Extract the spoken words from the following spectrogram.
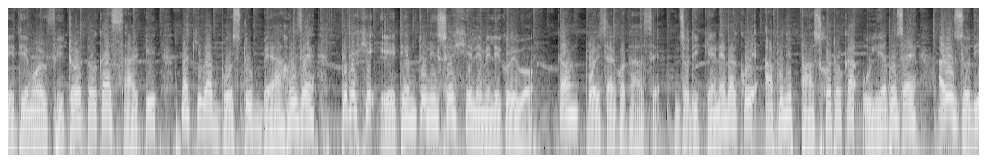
এ টি এমৰ ভিতৰত থকা চাৰ্কিট বা কিবা বস্তু বেয়া হৈ যায় তেতিয়া সেই এ টি এমটোৱে নিশ্চয় খেলি মেলি কৰিব। কাৰণ পইচাৰ কথা আছে। যদি কেনেবাকৈ আপুনি পাঁচশ টকা উলিয়াব যায় আৰু যদি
